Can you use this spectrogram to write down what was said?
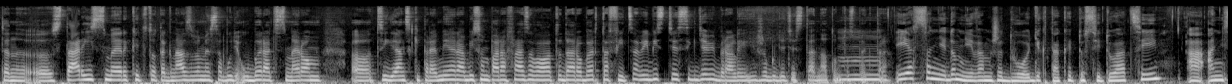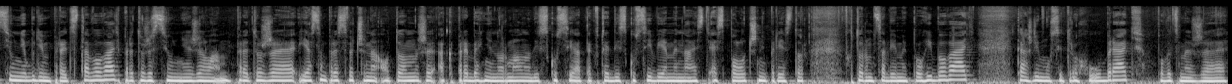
Ten uh, starý smer, keď to tak nazveme, sa bude uberať smerom uh, cigánsky premiér, aby som parafrázovala teda Roberta Fica. Vy by ste si kde vybrali, že budete stať na tomto mm, spektre? Ja sa nedomnievam, že dôjde k takejto situácii a ani si ju nebudem predstavovať, pretože si ju neželám. Pretože ja som presvedčená o tom, že ak prebehne normálna diskusia, tak v tej diskusii vieme nájsť aj spoločný priestor, v ktorom sa vieme pohybovať. Každý musí trochu ubrať. Povedzme, že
